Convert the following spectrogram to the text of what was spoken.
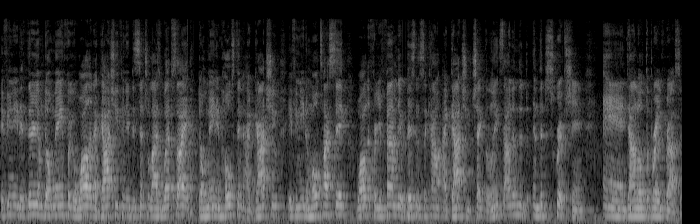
If you need Ethereum domain for your wallet, I got you. If you need a decentralized website, domain and hosting, I got you. If you need a multi-sig wallet for your family or business account, I got you. Check the links out in the in the description and download the Brave browser.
